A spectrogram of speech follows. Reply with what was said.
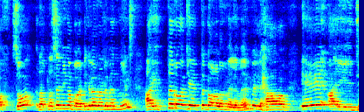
of so representing a particular element means ith row jth column element will have aij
